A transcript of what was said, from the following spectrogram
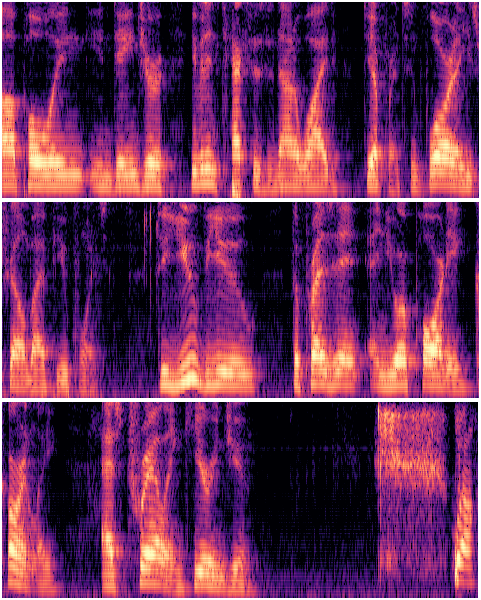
Uh, polling in danger. Even in Texas, is not a wide difference. In Florida, he's trailing by a few points. Do you view the president and your party currently as trailing here in June? Well,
